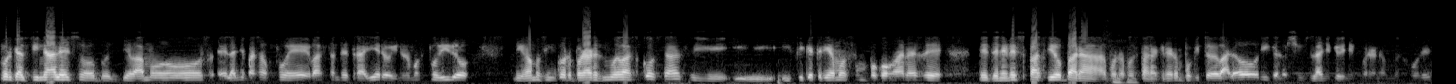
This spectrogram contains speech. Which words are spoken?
porque al final eso, pues llevamos, el año pasado fue bastante trayero y no hemos podido, digamos, incorporar nuevas cosas y, y, y sí que teníamos un poco ganas de, de tener espacio para, bueno, pues para crear un poquito de valor y que los shows del año que viene fueran aún mejores.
